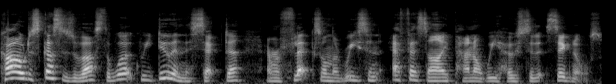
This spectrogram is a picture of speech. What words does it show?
Kyle discusses with us the work we do in this sector and reflects on the recent FSI panel we hosted at Signals.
